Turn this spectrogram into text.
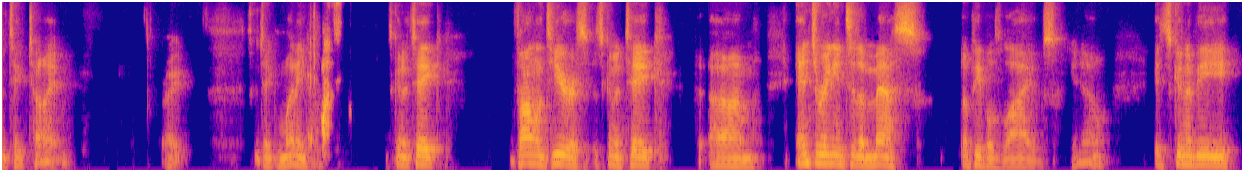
Going to take time, right? It's going to take money. It's going to take volunteers. It's going to take um, entering into the mess of people's lives. You know, it's going to be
